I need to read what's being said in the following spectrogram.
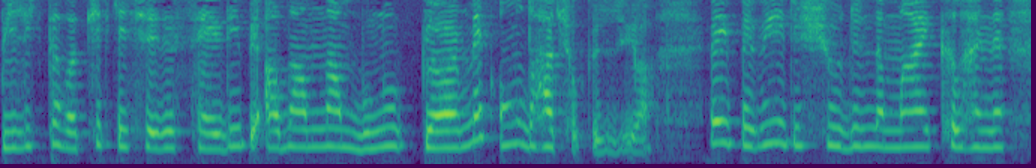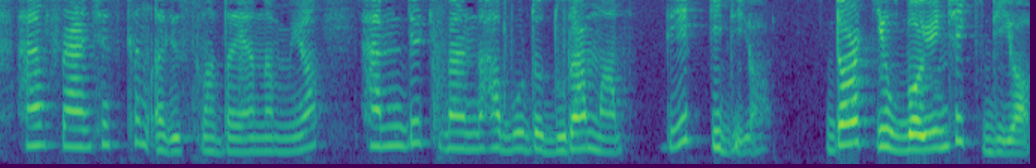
birlikte vakit geçirdiği, sevdiği bir adamdan bunu görmek onu daha çok üzüyor. Ve bebeği düşürdüğünde Michael hani hem Francesca'nın acısına dayanamıyor hem de diyor ki ben daha burada duramam deyip gidiyor. Dört yıl boyunca gidiyor.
